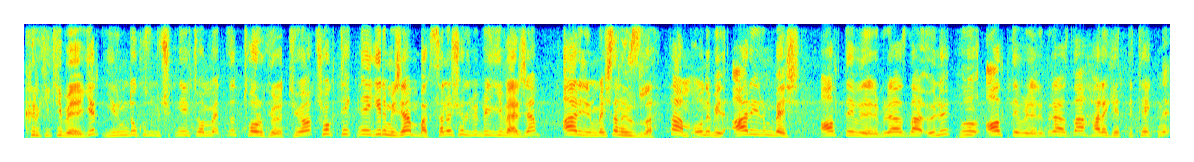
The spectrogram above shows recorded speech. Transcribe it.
42 beygir. 29,5 Nm'de tork üretiyor. Çok tekniğe girmeyeceğim. Bak sana şöyle bir bilgi vereceğim. R25'ten hızlı. Tamam onu bil. R25 alt devirleri biraz daha ölü. Bunun alt devirleri biraz daha hareketli. Tekne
